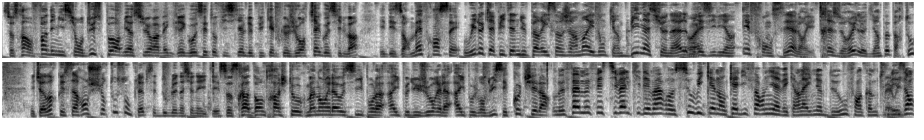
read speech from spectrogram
Ce sera en fin d'émission du sport, bien sûr, avec Grégo. C'est officiel depuis quelques jours. Thiago Silva est désormais français. Oui, le capitaine du Paris Saint-Germain est donc un binational, Ouais. brésilien et français. Alors il est très heureux, il le dit un peu partout. Mais tu vas voir que ça arrange surtout son club, cette double nationalité. Ce sera dans le trash talk. Manon est là aussi pour la hype du jour et la hype aujourd'hui, c'est Coachella. Le fameux festival qui démarre euh, ce week-end en Californie avec un line-up de ouf, hein, comme tous Bah les oui. ans.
